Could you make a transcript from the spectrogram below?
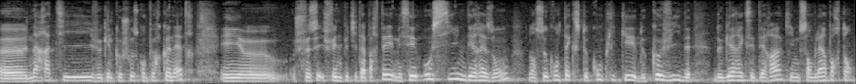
narratives, quelque chose qu'on peut reconnaître. Et je, fais, je, fais, une petite aparté, mais c'est aussi une des raisons, dans ce contexte compliqué de Covid, de guerre, etc., qui me semblait important.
